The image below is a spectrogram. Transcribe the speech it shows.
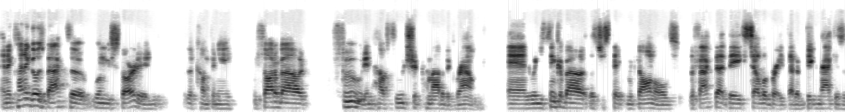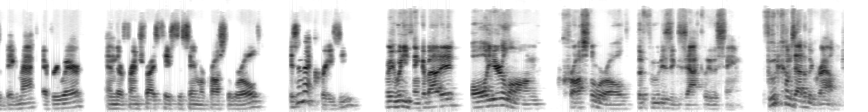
And it kind of goes back to when we started the company, we thought about food and how food should come out of the ground. And when you think about, let's just take McDonald's, the fact that they celebrate that a Big Mac is a Big Mac everywhere and their french fries taste the same across the world, isn't that crazy? When you think about it, all year long across the world, the food is exactly the same. Food comes out of the ground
